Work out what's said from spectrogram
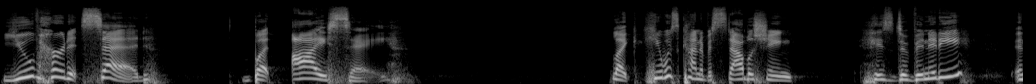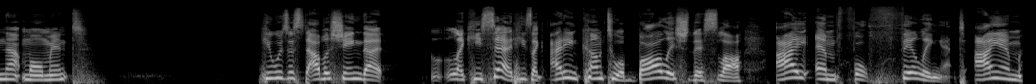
You've heard it said, but I say. Like he was kind of establishing his divinity in that moment he was establishing that, like he said, he's like, I didn't come to abolish this law. I am fulfilling it. I am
